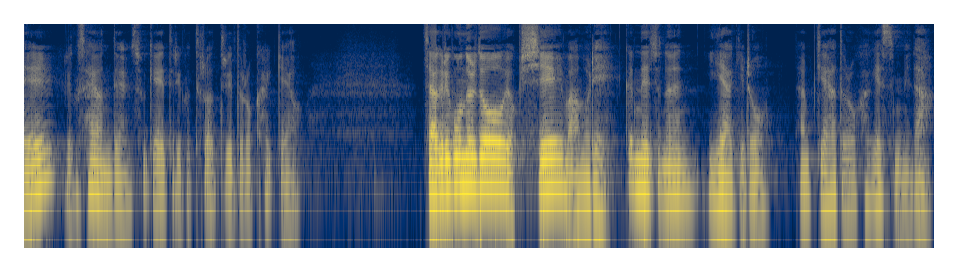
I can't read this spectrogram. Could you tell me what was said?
것들 그리고 사연들 소개해드리고 들어드리도록 할게요. 자 그리고 오늘도 역시 마무리 끝내주는 이야기로 함께 하도록 하겠습니다.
